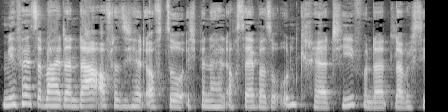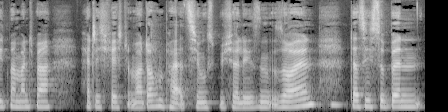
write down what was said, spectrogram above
mir fällt es aber halt dann da auf, dass ich halt oft so, ich bin halt auch selber so unkreativ und da glaube ich sieht man manchmal, hätte ich vielleicht immer doch ein paar Erziehungsbücher lesen sollen, dass ich so bin,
